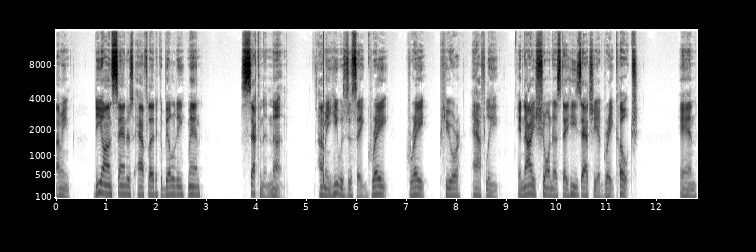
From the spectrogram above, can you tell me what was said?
I mean, Deion Sanders' athletic ability, man, second to none. I mean, he was just a great, great, pure athlete. And now he's showing us that he's actually a great coach. And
